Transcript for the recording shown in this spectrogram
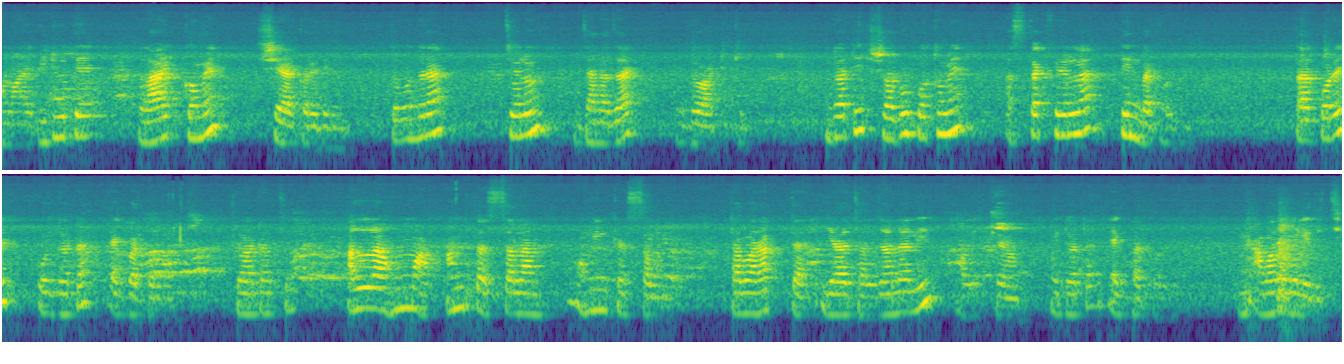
আমার ভিডিওতে লাইক কমেন্ট শেয়ার করে দেবেন। তো বন্ধুরা, চলুন জানা যাক দোয়াটি কি। দোয়াটি সর্বপ্রথমে আস্তাক ফিরল্লাহ তিনবার করবেন তারপরে ওই দোয়াটা একবার করবেন দোয়াটা হচ্ছে আল্লাহ হুম্মা আন্তা সালাম অমিনকা সালাম। তাবারাক্তা ইয়া জাল জালালি আলিকাম ওই দোয়াটা একবার করবেন আমি আবারও বলে দিচ্ছি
